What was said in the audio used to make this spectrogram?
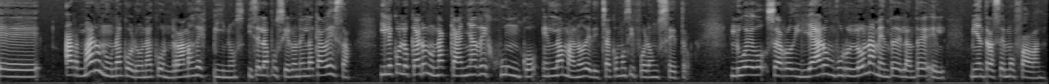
Eh, armaron una corona con ramas de espinos y se la pusieron en la cabeza y le colocaron una caña de junco en la mano derecha como si fuera un cetro. Luego se arrodillaron burlonamente delante de él mientras se mofaban.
